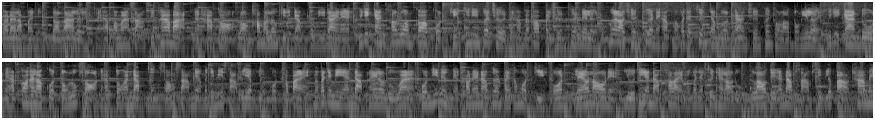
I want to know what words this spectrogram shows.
ก็ได้รับไป 1 ดอลลาร์เลยนะครับประมาณ 35 บาทนะครับก็ลองเข้ามาร่วมกิจกรรมตรงนี้ได้นะวิธีการเข้าร่วมก็กดคลิกที่นี่เพื่อเชิญนะครับแล้วก็ไปเชิญเพื่อนได้เลย เมื่อเราเชิญเพื่อนนะครับมันก็จะขึ้นจำนวนการเชิญเพื่อนของเราตรงนี้เลย วิธีการดูนะครับก็ให้เรากดตรงลูกศรนะครับตรงอันดับ 1 2 3เนี่ยมันจะมีสามเหลี่ยมอยู่กดเข้าไป มันก็จะมีอันดับให้เราดูว่าคนที่1เนี่ยเขาแนะนำเพื่อนไปทั้งหมดกี่คน แล้วเราเนี่ยอยู่ที่อันดับเท่าไหร่มันก็จะขึ้นให้เราดู เราติดอันดับ 30 หรือเปล่าถ้าไม่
